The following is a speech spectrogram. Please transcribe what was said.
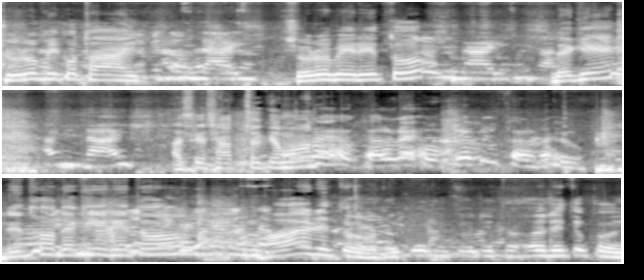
সুরভি কোথায়? সুরভি ঋতু? দেখি। আজকে সাতশো কেমন? ঋতু দেখি ঋতু। হয় ঋতু? ঋতু কই?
